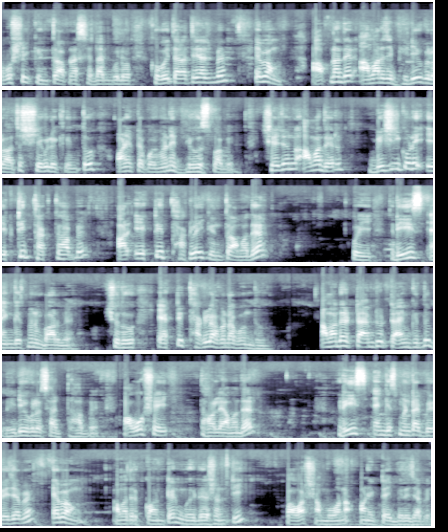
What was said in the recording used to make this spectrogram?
অবশ্যই কিন্তু আপনার সেট আপগুলো খুবই তাড়াতাড়ি আসবে এবং আপনাদের আমার যে ভিডিওগুলো আছে, সেগুলো কিন্তু অনেকটা পরিমাণে ভিউজ পাবে। সেই জন্য আমাদের বেশি করে অ্যাক্টিভ থাকতে হবে আর অ্যাক্টিভ থাকলেই কিন্তু আমাদের ওই রিস এঙ্গেজমেন্ট বাড়বে। শুধু অ্যাক্টিভ থাকলে হবে না বন্ধু, আমাদের টাইম টু টাইম কিন্তু ভিডিওগুলো ছাড়তে হবে। অবশ্যই তাহলে আমাদের রিস এঙ্গেজমেন্টটা বেড়ে যাবে এবং আমাদের কন্টেন্ট মনিটাইজেশনটি পাওয়ার সম্ভাবনা অনেকটাই বেড়ে যাবে।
